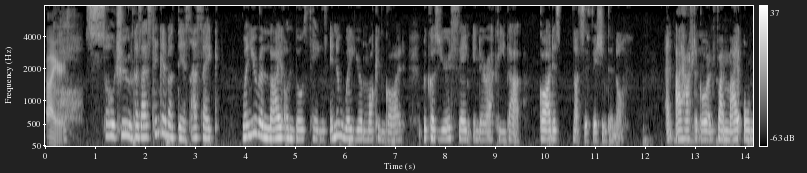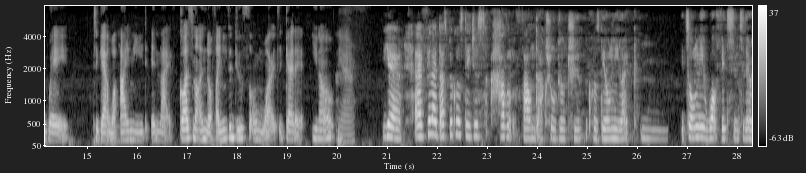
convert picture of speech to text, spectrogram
desires. so true because I was thinking about this. I was like, when you rely on those things, in a way, you're mocking God because you're saying indirectly that God is not sufficient enough, and I have to go and find my own way to get what I need in life. God's not enough. I need to do some more to get it. You know? Yeah. Yeah, and I feel like that's because they just haven't found the actual real truth because they only like Mm. it's only what fits into their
